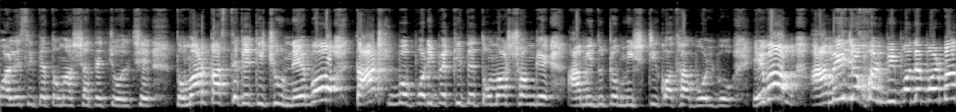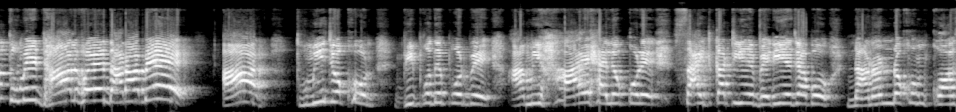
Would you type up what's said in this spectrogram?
পলিসিতে তোমার সাথে চলছে। তোমার কাছ থেকে কিছু নেব, তার পরিপ্রেক্ষিতে তোমার সঙ্গে আমি দুটো মিষ্টি কথা বলব। এবং আমি যখন বিপদে পড়ব, তুমি ঢাল হয়ে দাঁড়াবে। আর তুমি যখন বিপদে পড়বে, আমি হায় হ্যালো করে সাইড কাটিয়ে বেরিয়ে যাব, নানান রকম কজ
